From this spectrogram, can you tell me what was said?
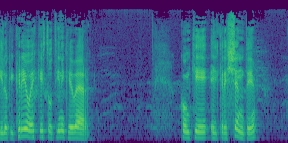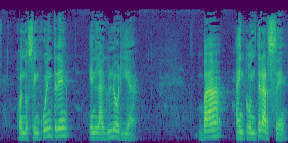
Y lo que creo es que esto tiene que ver con que el creyente, cuando se encuentre en la gloria, va a encontrarse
